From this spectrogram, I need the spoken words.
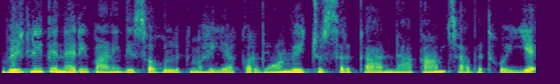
ਬਿਜਲੀ ਤੇ ਨਹਿਰੀ ਪਾਣੀ ਦੀ ਸਹੂਲਤ ਮੁਹੱਈਆ ਕਰਵਾਉਣ ਵਿੱਚ ਸਰਕਾਰ ਨਾਕਾਮ ਸਾਬਤ ਹੋਈ ਹੈ।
